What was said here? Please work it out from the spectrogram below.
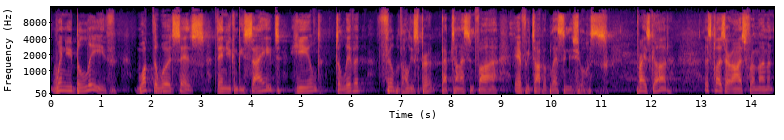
When you believe what the Word says, then you can be saved, healed, delivered, filled with the Holy Spirit, baptized in fire. Every type of blessing is yours. Praise God. Let's close our eyes for a moment.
